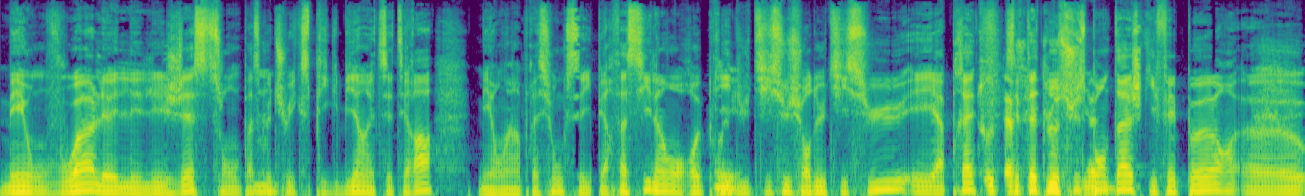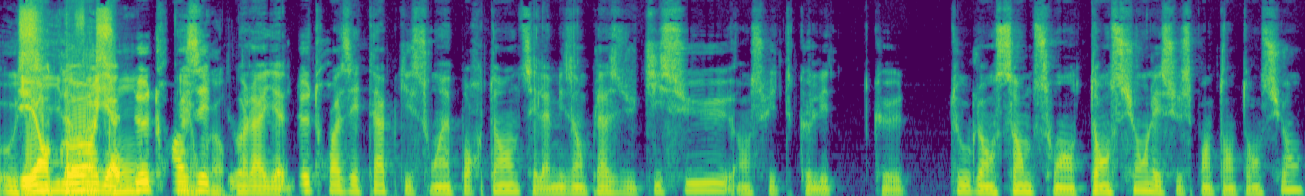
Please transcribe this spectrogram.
mais on voit les, les, gestes sont parce que mm. tu expliques bien, etc. Mais on a l'impression que c'est hyper facile. Hein. On replie du tissu sur du tissu et après c'est peut-être le suspentage qui fait peur euh, aussi. Et encore, il y a deux trois voilà, il y a deux trois étapes qui sont importantes. C'est la mise en place du tissu, ensuite que les que tout l'ensemble soit en tension, les suspentes en tension.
